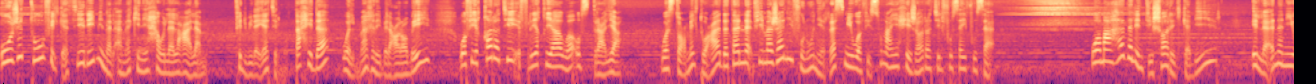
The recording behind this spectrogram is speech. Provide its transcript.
وجدت في الكثير من الأماكن حول العالم. في الولايات المتحدة والمغرب العربي وفي قارة إفريقيا وأستراليا. واستعملت عادة في مجال فنون الرسم وفي صنع حجارة الفسيفساء. ومع هذا الانتشار الكبير إلا أنني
